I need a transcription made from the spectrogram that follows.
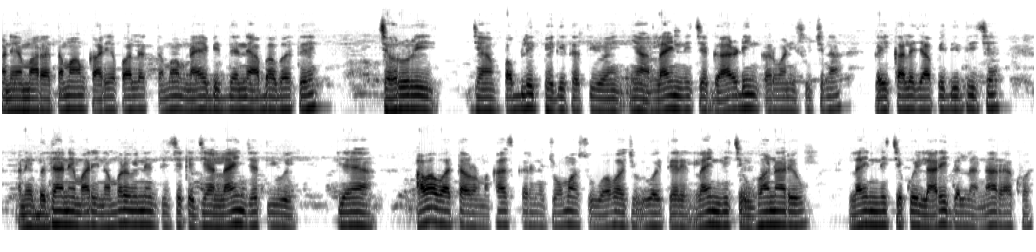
અને અમારા તમામ કાર્યપાલક, તમામ નાયબિદ્દને આ બાબતે જરૂરી જ્યાં પબ્લિક ભેગી થતી હોય, ત્યાં લાઈન નીચે ગાર્ડિંગ કરવાની સૂચના ગઈકાલે જ આપી દીધી છે. અને બધાને મારી નમ્ર વિનંતી છે કે જ્યાં લાઈન જતી હોય, ત્યાં આવા વાતાવરણમાં, ખાસ કરીને ચોમાસું વાવાઝોડું હોય ત્યારે લાઈન નીચે ઊભા ના રહેવું લાઈન નીચે કોઈ લારી ગલ્લા ના રાખવા,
